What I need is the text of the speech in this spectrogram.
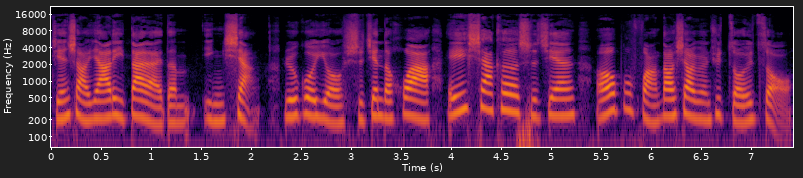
减少压力带来的影响。如果有时间的话，诶，下课时间，哦、不妨到校园去走一走，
